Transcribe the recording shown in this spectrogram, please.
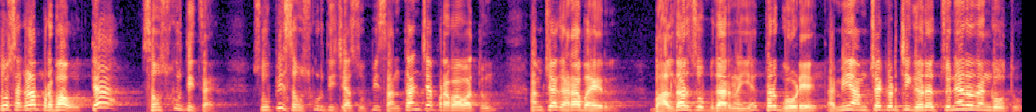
तो सगळा प्रभाव त्या संस्कृतीचा आहे. सुफी संस्कृतीच्या सुफी संतांच्या प्रभावातून आमच्या घराबाहेर भालदार चोपदार नाही आहेत तर घोडे आहेत. आम्ही आमच्याकडची घरं चुन्यानं रंगवतो.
